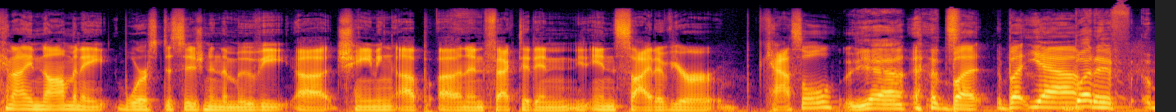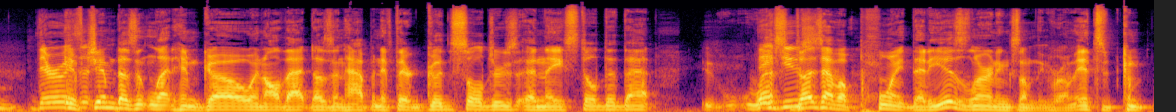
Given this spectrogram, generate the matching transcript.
can I nominate worst decision in the movie uh, chaining up an infected in inside of your castle? yeah. But but yeah, But if There is if a- Jim doesn't let him go and all that doesn't happen, if they're good soldiers and they still did that, West do does have a point that he is learning something from. It's com-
